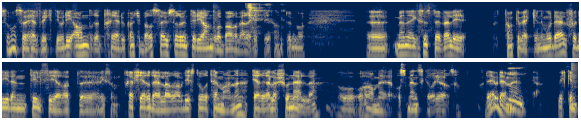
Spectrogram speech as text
Som også er helt viktig. Og de andre tre, du kan ikke bare sause rundt i de andre og bare være hippie. Sant? Du må, uh, men jeg syns det er veldig tankevekkende modell, fordi den tilsier at uh, liksom, tre fjerdedeler av de store temaene er relasjonelle og, og, har med oss mennesker å gjøre. Sant? Og det er jo det med Mm. ja, hvilken,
